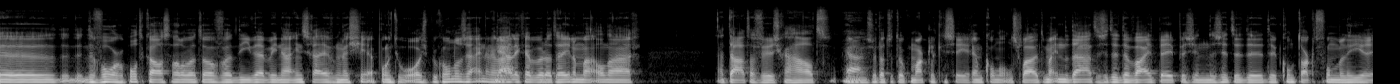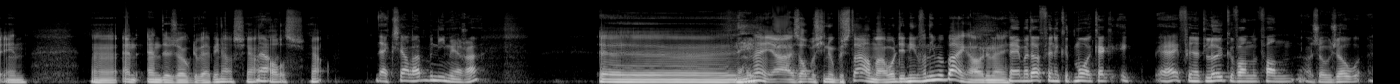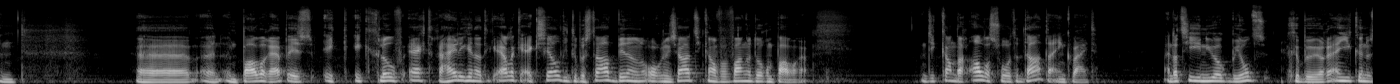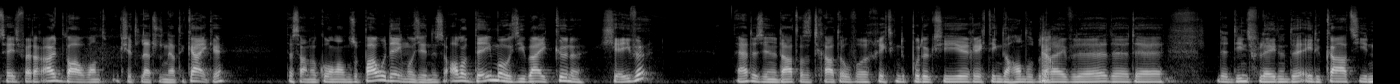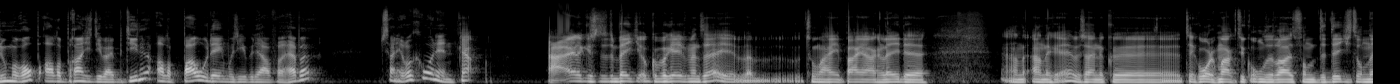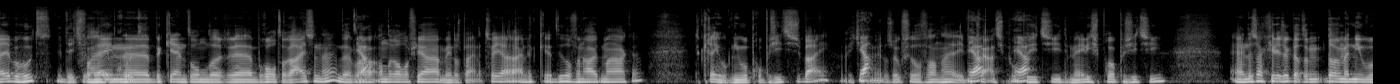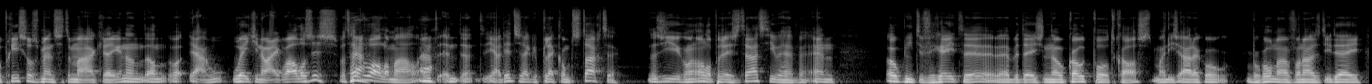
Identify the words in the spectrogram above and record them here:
de, vorige podcast hadden we het over die webinar inschrijvingen naar SharePoint hoe we ooit begonnen zijn. En eigenlijk hebben we dat helemaal naar Dataverse gehaald, Ja. eh, zodat we het ook makkelijk in CRM konden ontsluiten. Maar inderdaad, er zitten de whitepapers in, er zitten de, de contactformulieren in. eh, en, en dus ook de webinars, ja, Ja. alles. Ja. De Excel hebben we niet meer, hè? Eh, nee. ja, hij zal misschien ook bestaan, maar wordt in ieder geval niet meer bijgehouden, nee. Nee, maar dat vind ik het mooi. Kijk, ik, ik vind het leuke van, van oh, sowieso een, eh, een, een Power App is... Ik, ik geloof echt heilig in dat ik elke Excel die er bestaat binnen een organisatie kan vervangen door een Power App. Die kan daar alle soorten data in kwijt. En dat zie je nu ook bij ons gebeuren. En je kunt het steeds verder uitbouwen. Want ik zit letterlijk naar te kijken. Daar staan ook al onze power demo's in. Dus alle demo's die wij kunnen geven. Hè, dus inderdaad, als het gaat over richting de productie, richting de handelsbedrijven, de, de, de, de dienstverlenende, educatie, noem maar op. Alle branches die wij bedienen, alle power demos die we daarvoor hebben, staan hier ook gewoon in. Ja. ja, eigenlijk is het een beetje ook op een gegeven moment, hè, toen wij een paar jaar geleden aan, aan de, we zijn ook uh, tegenwoordig maken natuurlijk onderdeel uit van de Digital Neighborhood. De digital Voorheen neighborhood. uh, bekend onder uh, Broad Horizon, hè, daar Ja. we anderhalf jaar, inmiddels bijna twee jaar eigenlijk deel van uitmaken. Toen kregen we ook nieuwe proposities bij. Weet je, Ja. inmiddels ook veel van hè, educatiepropositie, de medische propositie. En dan zag je dus ook dat, dat we met nieuwe pre mensen te maken kregen. En dan, dan ja, hoe, weet je nou eigenlijk waar alles is? Wat Ja. hebben we allemaal? Ja. En, en ja, dit is eigenlijk de plek om te starten. Dan zie je gewoon alle presentaties die we hebben. En ook niet te vergeten, we hebben deze no-code podcast. Maar die is eigenlijk ook begonnen vanuit het idee...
